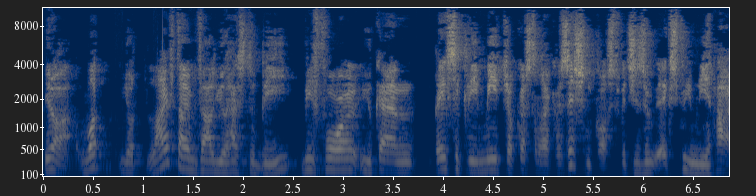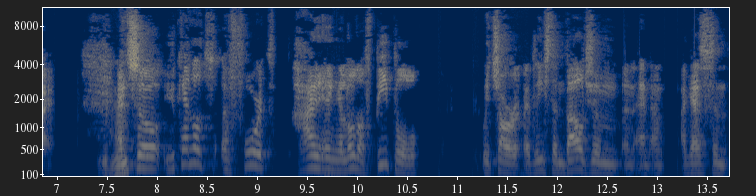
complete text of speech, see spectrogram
you know what your lifetime value has to be before you can basically meet your customer acquisition cost, which is extremely high. Mm-hmm. And so you cannot afford hiring a lot of people, which are at least in Belgium and, and, and I guess in,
